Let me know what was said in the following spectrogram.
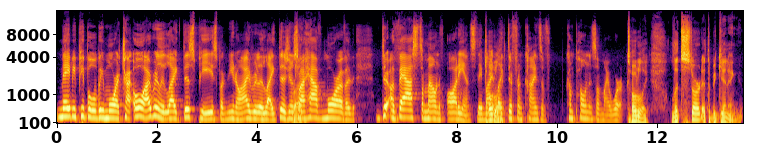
maybe people will be more attracted. Oh, I really like this piece, but you know, I really like this. You know, so I have more of a a vast amount of audience. They might Totally. like different kinds of components of my work. Totally. Let's start at the beginning.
